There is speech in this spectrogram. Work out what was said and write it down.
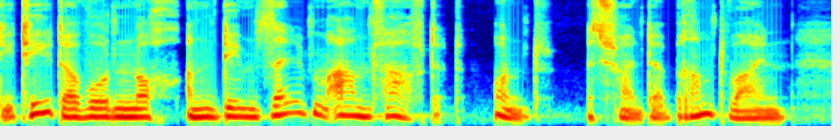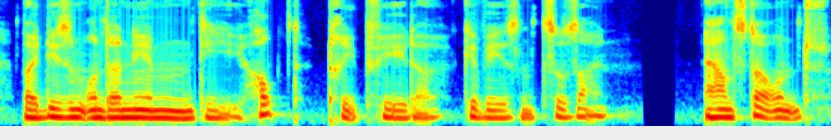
Die Täter wurden noch an demselben Abend verhaftet und es scheint der Brandwein bei diesem Unternehmen die Haupttriebfeder gewesen zu sein. Ernster und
